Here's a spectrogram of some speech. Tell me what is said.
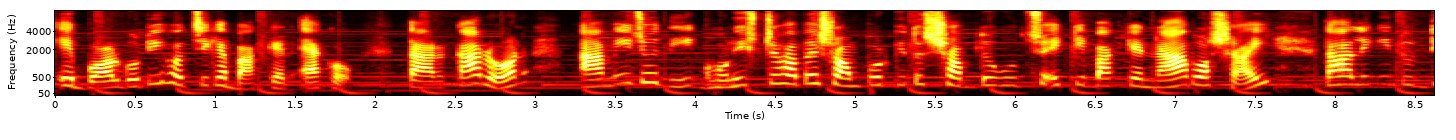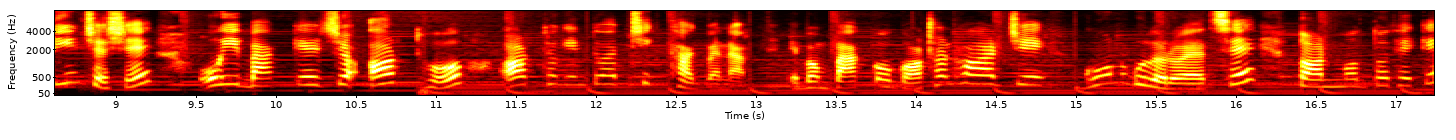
এই বর্গটি হচ্ছে কি বাক্যের একক। তার কারণ, আমি যদি ঘনিষ্ঠভাবে সম্পর্কিত শব্দগুচ্ছ একটি বাক্যে না বসাই, তাহলে কিন্তু দিন শেষে ওই বাক্যের যে অর্থ অর্থ কিন্তু আর ঠিক থাকবে না। এবং বাক্য গঠন হওয়ার যে গুণগুলো রয়েছে, তন্মধ্য থেকে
